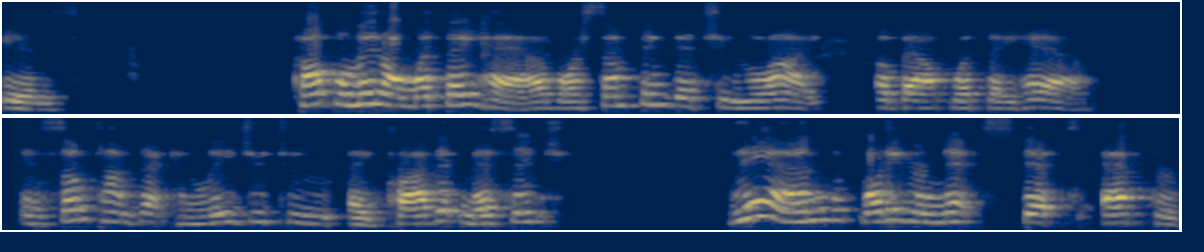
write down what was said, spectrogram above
is compliment on what they have or something that you like about what they have. And sometimes that can lead you to a private message. Then what are your next steps after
